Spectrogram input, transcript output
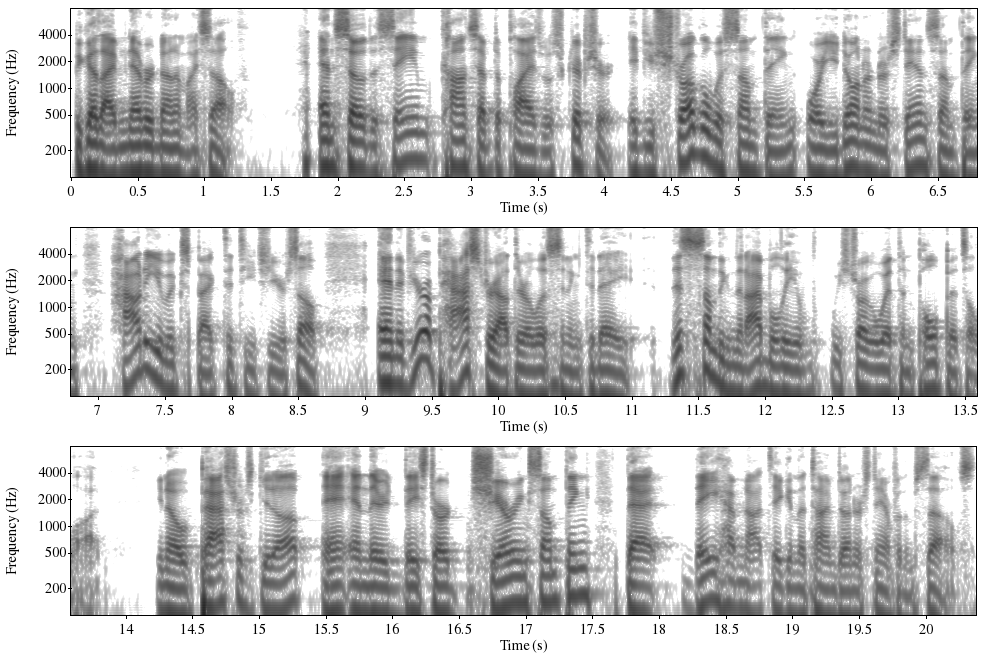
Because i've never done it myself and so the same concept applies with scripture. If you struggle with something or you don't understand something, how do you expect to teach it yourself? And if you're a pastor out there listening today, this is something that I believe we struggle with in pulpits a lot. You know, pastors get up and, and they they start sharing something that they have not taken the time to understand for themselves.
